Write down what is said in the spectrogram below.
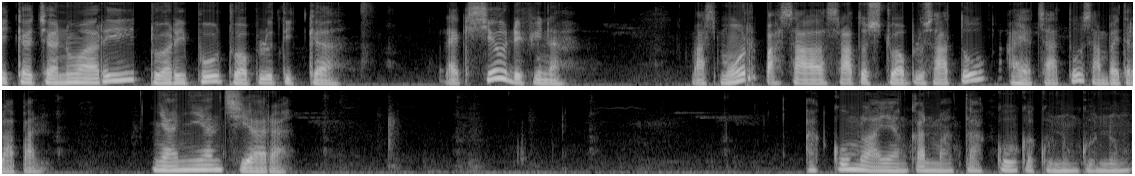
3 Januari 2023 Lexio Divina Mazmur pasal 121 ayat 1 sampai 8 Nyanyian Ziarah Aku melayangkan mataku ke gunung-gunung.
